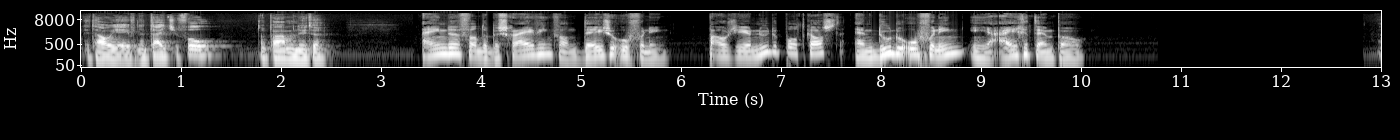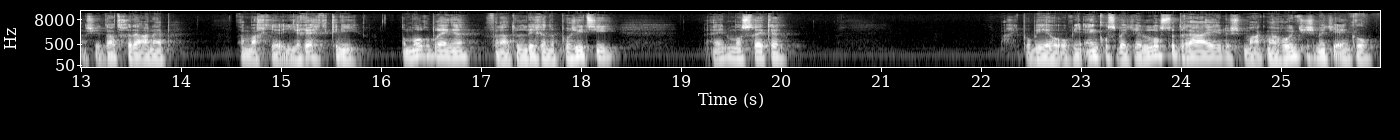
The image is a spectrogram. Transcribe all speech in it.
Dit hou je even een tijdje vol, een paar minuten. Einde van de beschrijving van deze oefening. Pauzeer nu de podcast en doe de oefening in je eigen tempo. Als je dat gedaan hebt, dan mag je je rechterknie omhoog brengen vanuit de liggende positie. Helemaal strekken. Mag je proberen om je enkels een beetje los te draaien, dus maak maar rondjes met je enkel.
